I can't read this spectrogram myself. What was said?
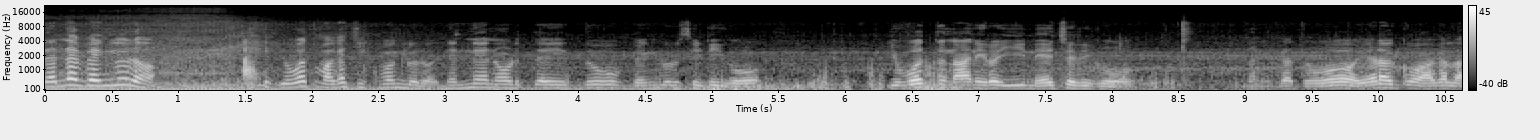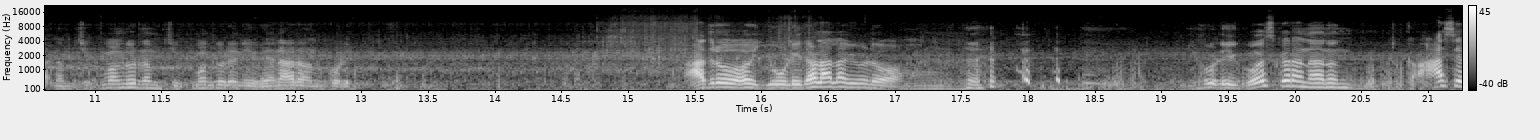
ನೆನ್ನೆ ಬೆಂಗಳೂರು. ಇವತ್ತು ಮಗ ಚಿಕ್ಕಮಂಗ್ಳೂರು. ನಿನ್ನೆ ನೋಡ್ತಾ ಇದ್ದು ಬೆಂಗಳೂರು ಸಿಟಿಗೂ ಇವತ್ತು ನಾನಿರೋ ಈ ನೇಚರಿಗೂ ನನಗದು ಹೇಳೋಕ್ಕೂ ಆಗಲ್ಲ. ನಮ್ಮ ಚಿಕ್ಕಮಂಗ್ಳೂರು ನಮ್ಮ ಚಿಕ್ಕಮಂಗ್ಳೂರು ನೀವೇನಾರು ಅಂದ್ಕೊಳ್ಳಿ ಆದರೂ ಇವಳು ಇದಳಲ್ಲ ಇವಳು? ಇವಳಿಗೋಸ್ಕರ ನಾನೊಂದು ಆಸೆ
